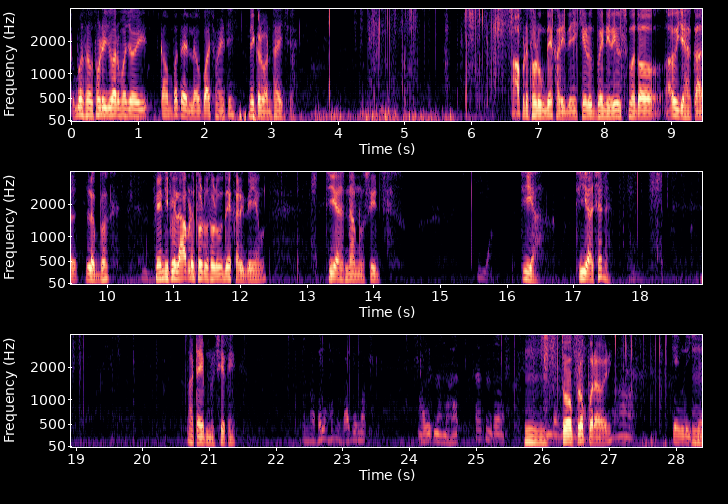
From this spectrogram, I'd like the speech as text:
તો બસ હવે થોડી જ વારમાં જો કામ પતે એટલે પાછું અહીંથી નીકળવાનું થાય છે. આપણે થોડુંક દેખાડી દઈએ. ખેડૂતભાઈની રીલ્સમાં તો આવી જાય કાલ લગભગ. એની પહેલાં આપણે થોડું થોડું દેખાડી દઈએ એમાં. ચિયાસ નામનું સીડ્સ ચિયા ચિયા છે ને? આ ટાઈપનું છે કંઈક. ને તો હમ તો પ્રોપર આવે હા. કેવડી છે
